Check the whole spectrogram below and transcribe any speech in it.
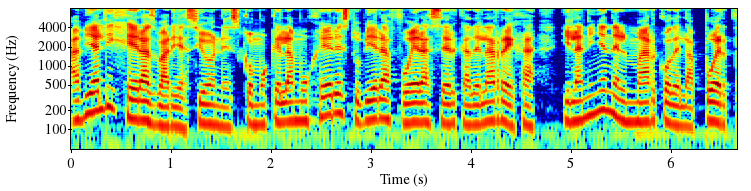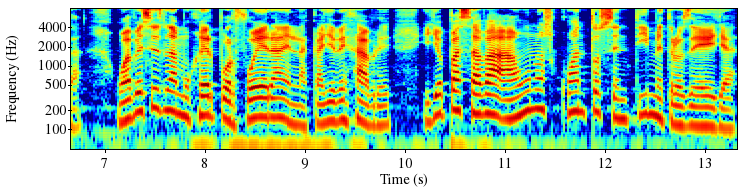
había ligeras variaciones, como que la mujer estuviera fuera cerca de la reja y la niña en el marco de la puerta, o a veces la mujer por fuera en la calle de Jabre y yo pasaba a unos cuantos centímetros de ella.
